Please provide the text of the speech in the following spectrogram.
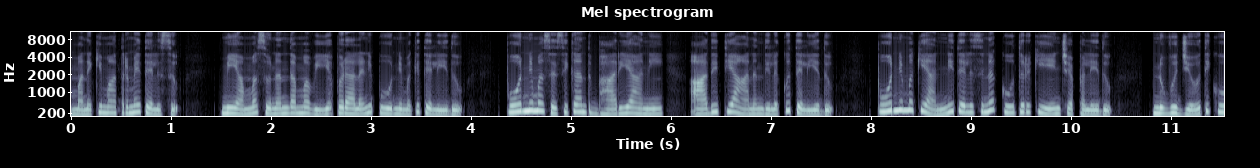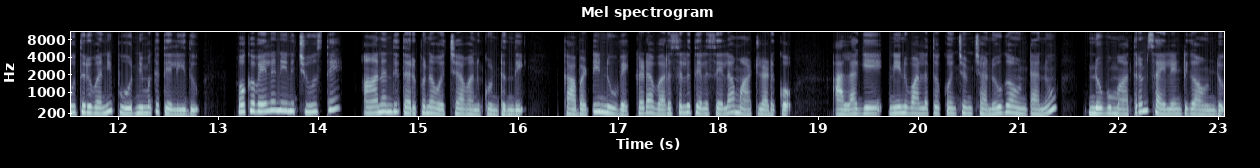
మనకి మాత్రమే తెలుసు. మీ అమ్మ సునందమ్మ వియ్యపురాలని పూర్ణిమకి తెలియదు. పూర్ణిమ శశికాంత్ భార్య అని ఆదిత్య ఆనందిలకు తెలియదు. పూర్ణిమకి అన్నీ తెలిసినా కూతురికి ఏం చెప్పలేదు. నువ్వు జ్యోతి కూతురువని పూర్ణిమకు తెలీదు. ఒకవేళ నేను చూస్తే ఆనంది తరపున వచ్చావనుకుంటుంది. కాబట్టి నువ్వెక్కడ వరసలు తెలిసేలా మాట్లాడుకో. అలాగే నేను వాళ్ళతో కొంచెం చనువుగా ఉంటాను నువ్వు మాత్రం సైలెంట్గా ఉండు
